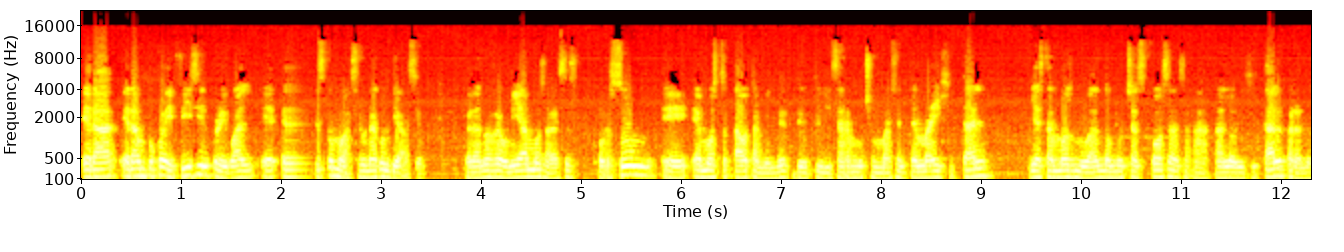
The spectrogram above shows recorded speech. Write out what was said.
era, era un poco difícil, pero igual es como hacer una cultivación. ¿Verdad? Nos reuníamos a veces por Zoom, eh, hemos tratado también de, utilizar mucho más el tema digital, ya estamos mudando muchas cosas a, lo digital para no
